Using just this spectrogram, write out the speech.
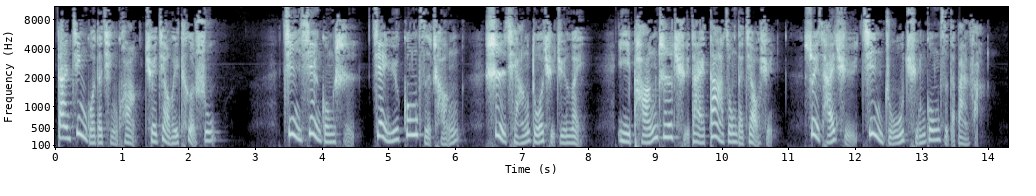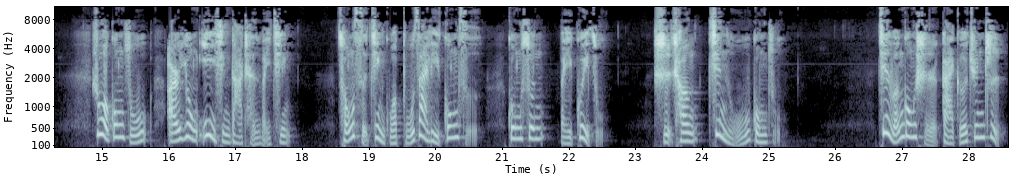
但晋国的情况却较为特殊，晋献公时。鉴于公子成恃强夺取君位，以旁支取代大宗的教训，遂采取禁逐群公子的办法。若公族而用异姓大臣为卿，从此晋国不再立公子、公孙为贵族，史称晋吴公族。晋文公时改革军制，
